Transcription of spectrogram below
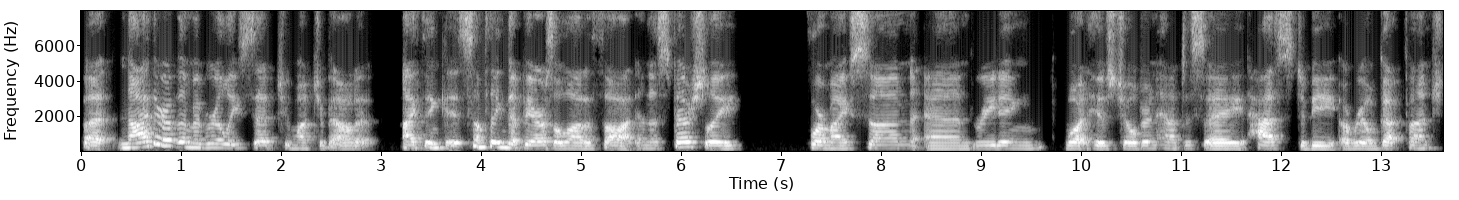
but neither of them have really said too much about it. I think it's something that bears a lot of thought, and especially for my son and reading what his children had to say has to be a real gut punch.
